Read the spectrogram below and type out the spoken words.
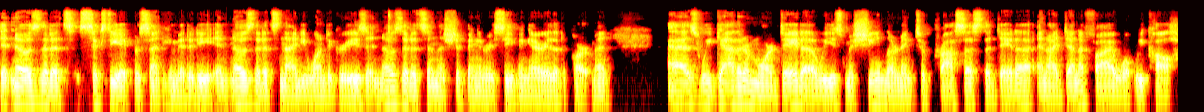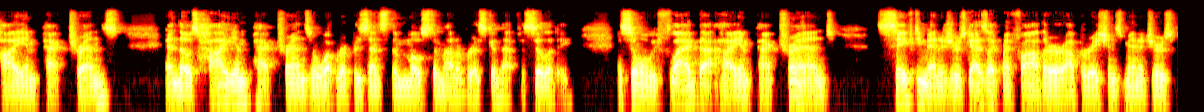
It knows that it's 68% humidity. It knows that it's 91 degrees. It knows that it's in the shipping and receiving area of the department. As we gather more data, we use machine learning to process the data and identify what we call high impact trends and those high impact trends are what represents the most amount of risk in that facility. And so when we flag that high impact trend, safety managers, guys like my father or operations managers,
